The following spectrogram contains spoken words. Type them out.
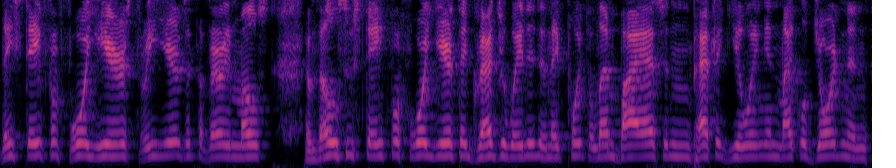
they stayed for four years, three years at the very most. And those who stayed for four years, they graduated and they point to Len Bias and Patrick Ewing and Michael Jordan and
